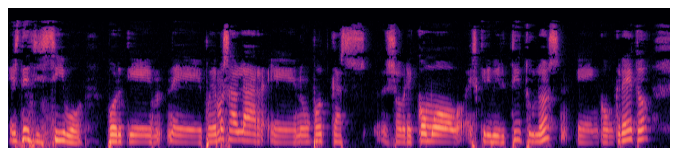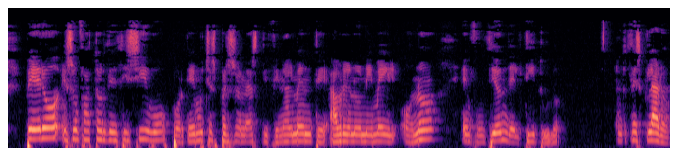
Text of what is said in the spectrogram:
es decisivo porque eh, podemos hablar en un podcast sobre cómo escribir títulos en concreto, pero es un factor decisivo porque hay muchas personas que finalmente abren un email o no en función del título. Entonces, claro,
